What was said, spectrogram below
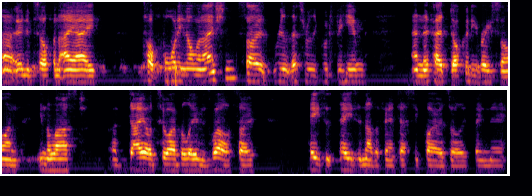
uh, earned himself an AA top 40 nomination. So really, that's really good for him. And they've had Docherty re-sign in the last uh, day or two, I believe, as well. So he's he's another fantastic player as well. He's been there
